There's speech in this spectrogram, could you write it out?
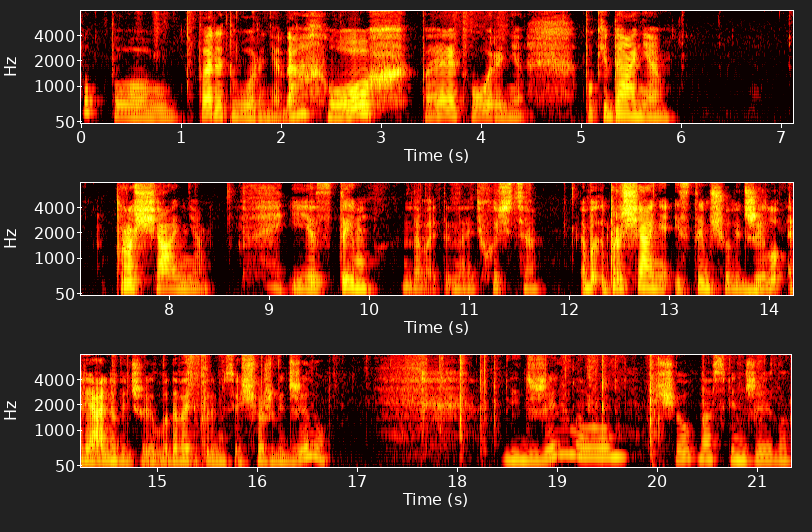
Опо, перетворення, да? Ох, перетворення, покидання, прощання. І з тим, давайте навіть хочеться. Прощання із тим, що віджило, реально віджило. Давайте подивимося, що ж віджило. Віджило. Що в нас віджило?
